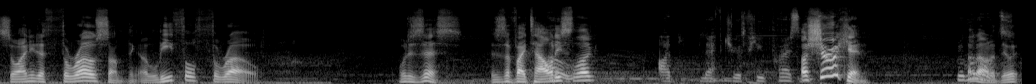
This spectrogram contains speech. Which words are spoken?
So I need to throw something. A lethal throw. What is this? Is this a vitality Oh. slug? I've left you a few presents. A shuriken. That ought to do it.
